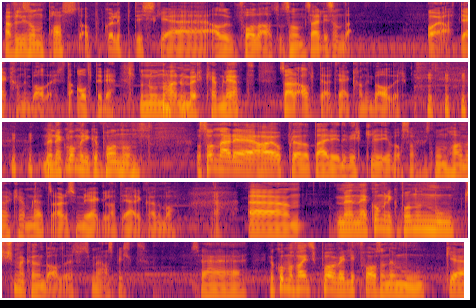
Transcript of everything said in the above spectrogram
hvert fall litt sånn postapokalyptiske Altså Fallout og sånn, så er det liksom det. Å ja, det er kannibaler. Det er alltid det. Når noen har en mørk hemmelighet, så er det alltid at de er kannibaler. Men jeg kommer ikke på noen. Og sånn er det, har jeg opplevd at det er i det virkelige livet også. Hvis noen har en mørk hemmelighet, så er det som regel at de er en kannibal. Ja. Um, men jeg kommer ikke på noen munker som er kannibaler, som jeg har spilt. Så jeg, jeg kommer faktisk på veldig få sånne munke...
